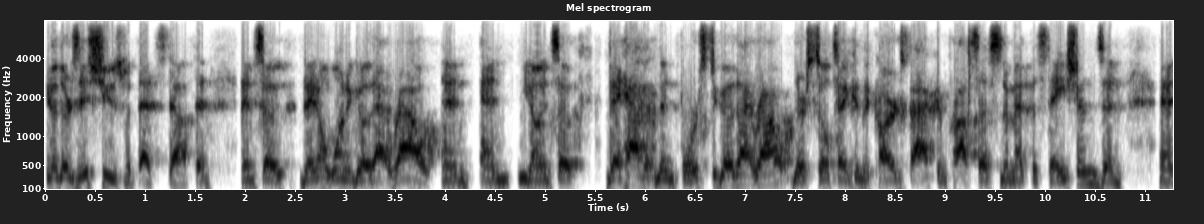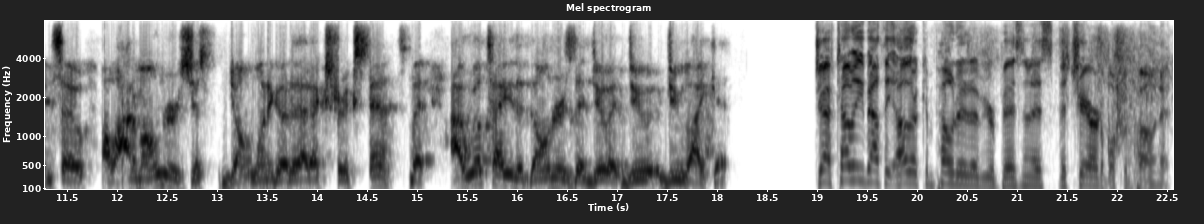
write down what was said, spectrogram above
you know there's issues with that stuff, and and so they don't want to go that route, and and you know, and so they haven't been forced to go that route. They're still taking the cards back and processing them at the stations, and and so a lot of owners just don't want to go to that extra expense. But I will tell you that the owners that do it do do like it. Jeff, tell me about the other component of your business, the charitable component.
